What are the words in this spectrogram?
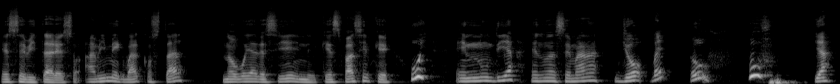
es evitar eso. A mí me va a costar, no voy a decir que es fácil que, uy, en un día, en una semana, yo, ve, uff, uff, ya,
